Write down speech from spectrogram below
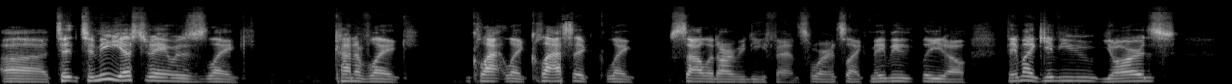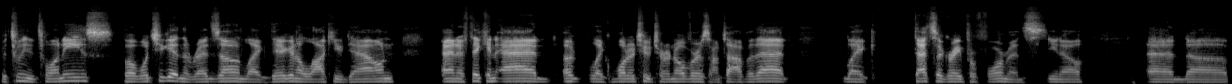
uh, to to me, yesterday was like, kind of like, cla- like classic, like solid Army defense, where it's like maybe you know they might give you yards between the 20s but once you get in the red zone like they're going to lock you down and if they can add a, like one or two turnovers on top of that, like that's a great performance, you know. And uh,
